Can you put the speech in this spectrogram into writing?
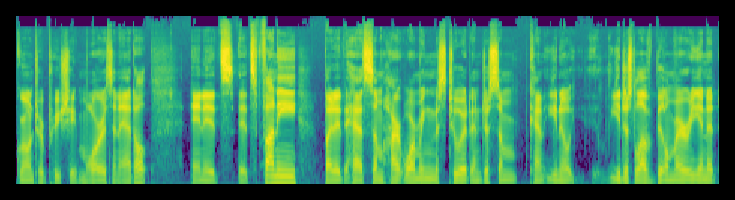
grown to appreciate more as an adult. And it's it's funny, but it has some heartwarmingness to it, and just some kind of you know, you just love Bill Murray in it.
